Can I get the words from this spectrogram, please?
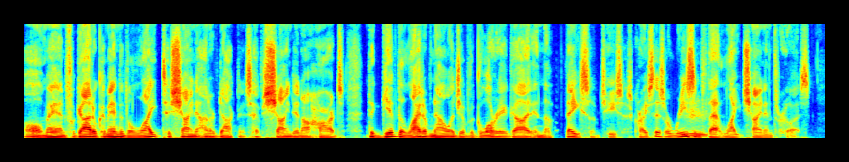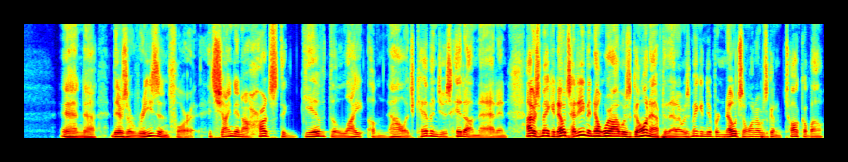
Oh man, for God who commanded the light to shine out of darkness have shined in our hearts to give the light of knowledge of the glory of God in the face of Jesus Christ. There's a reason mm. for that light shining through us. And uh, there's a reason for it. It shined in our hearts to give the light of knowledge. Kevin just hit on that. And I was making notes. I didn't even know where I was going after that. I was making different notes on what I was going to talk about.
